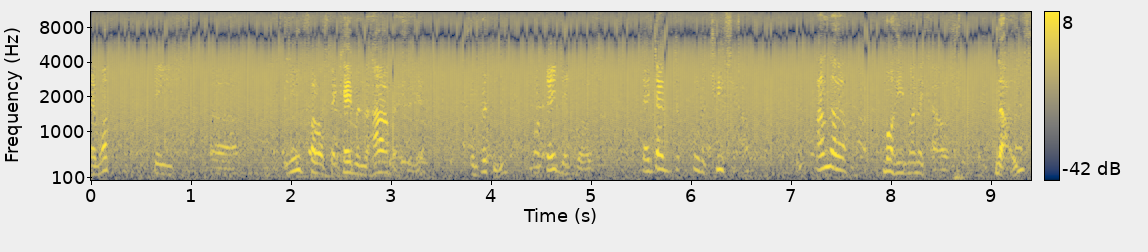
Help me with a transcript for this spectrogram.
And what the uh, new fellows that came in the harbour here from Britain, what they did was they dug all the trees out under Mohi Manukau's nose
